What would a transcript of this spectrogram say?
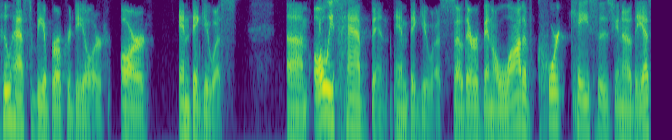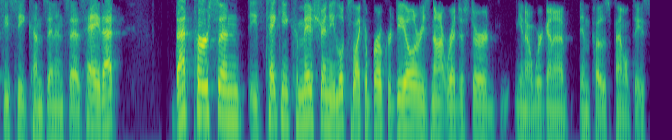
who has to be a broker dealer are ambiguous um, always have been ambiguous. So there have been a lot of court cases. You know, the SEC comes in and says, "Hey, that that person, he's taking commission. He looks like a broker dealer. He's not registered. You know, we're going to impose penalties."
